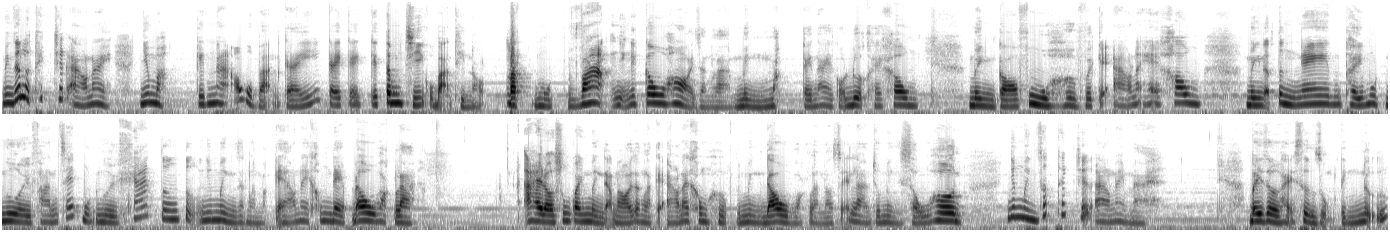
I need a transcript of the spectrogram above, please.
Mình rất là thích chiếc áo này nhưng mà cái não của bạn cái cái cái cái tâm trí của bạn thì nó đặt một vạn những cái câu hỏi rằng là mình mặc cái này có được hay không, mình có phù hợp với cái áo này hay không. Mình đã từng nghe thấy một người phán xét một người khác tương tự như mình rằng là mặc cái áo này không đẹp đâu hoặc là ai đó xung quanh mình đã nói rằng là cái áo này không hợp với mình đâu hoặc là nó sẽ làm cho mình xấu hơn nhưng mình rất thích chiếc áo này mà. Bây giờ hãy sử dụng tính nữ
